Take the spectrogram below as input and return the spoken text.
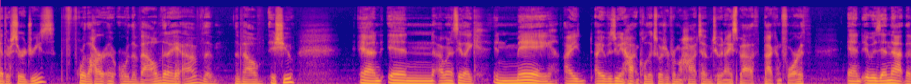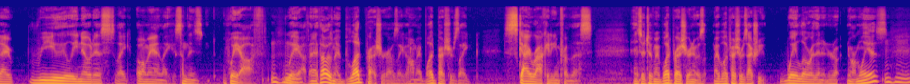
other surgeries for the heart or the valve that I have, the, the valve issue. And in, I want to say like in May, I, I was doing hot and cold exposure from a hot tub to an ice bath back and forth. And it was in that that I really noticed like, oh man, like something's way off, way off. And I thought it was my blood pressure. I was like, oh, my blood pressure's like skyrocketing from this. And so I took my blood pressure, and it was my blood pressure was actually way lower than it nor- normally is. Mm-hmm.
